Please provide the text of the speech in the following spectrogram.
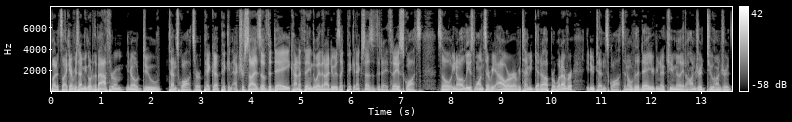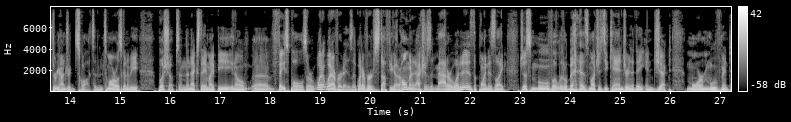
But it's like every time you go to the bathroom, you know, do ten squats or pick a pick an exercise of the day kind of thing. The way that I do is like pick an exercise of the day. Today is squats. So you know at least once every hour, every time you get up or whatever, you do ten squats. And over the day, you're going to accumulate 100, 200, 300 squats. And then tomorrow is going to be push-ups, and the next day might be you know uh, face pulls or what, whatever it is, like whatever stuff you got at home. And it actually doesn't matter what it is. The point is like just move a little bit as much as you can during the day. Inject more movement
